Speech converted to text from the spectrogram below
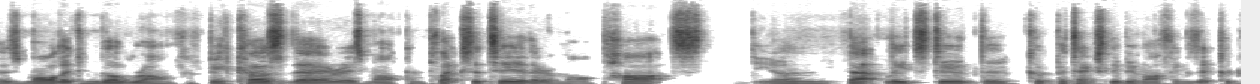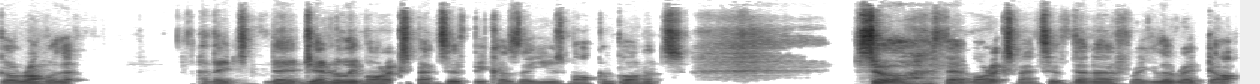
is more that can go wrong because there is more complexity. There are more parts. You know, that leads to there could potentially be more things that could go wrong with it, and they they're generally more expensive because they use more components. So they're more expensive than a regular red dot,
